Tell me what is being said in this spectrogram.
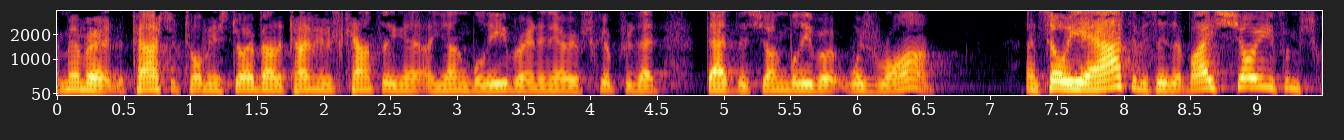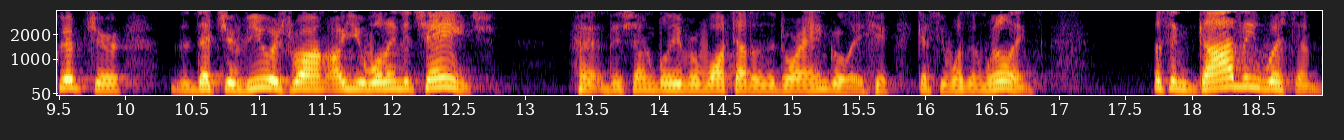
I remember the pastor told me a story about a time he was counseling a, a young believer in an area of Scripture that, that this young believer was wrong. And so he asked him, he says, If I show you from Scripture that your view is wrong, are you willing to change? this young believer walked out of the door angrily. I guess he wasn't willing. Listen, godly wisdom,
